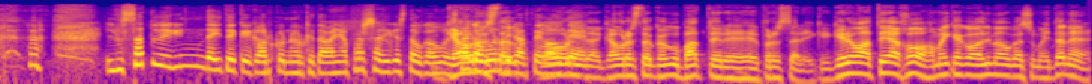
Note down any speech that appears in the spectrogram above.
Luzatu egin daiteke gaurko neurketa, baina presarik ez daukagu, ez da gaur arte gaude. Gaur ez daukagu bat ere presarik. Gero atea jo, amaikako aldima daukazu maitane.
